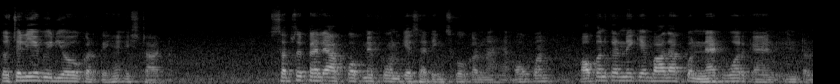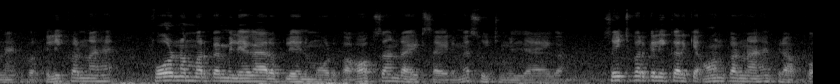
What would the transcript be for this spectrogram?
तो चलिए वीडियो करते हैं स्टार्ट। सबसे पहले आपको अपने फ़ोन के सेटिंग्स को करना है ओपन। ओपन करने के बाद आपको नेटवर्क एंड इंटरनेट पर क्लिक करना है। फोर नंबर पर मिलेगा एरोप्लेन मोड का ऑप्शन, राइट साइड में स्विच मिल जाएगा। स्विच पर क्लिक करके ऑन करना है, फिर आपको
